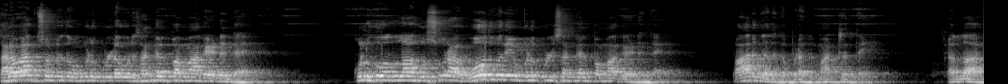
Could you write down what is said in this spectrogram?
சலவாத் சொல்கிறத உங்களுக்குள்ள ஒரு சங்கல்பமாக எடுங்க. குல்ஹு அல்லாஹு சூரா ஓதுவதை உங்களுக்குள் சங்கல்பமாக எடுங்க. பாருங்க அதுக்கப்புறம் மாற்றத்தை. அல்லாஹ்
